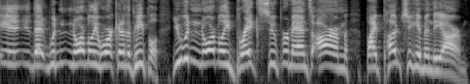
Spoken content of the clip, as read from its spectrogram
that wouldn't normally work on other people. You wouldn't normally break Superman's arm by punching him in the arm.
